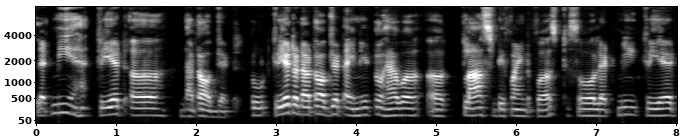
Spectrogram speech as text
let me create a data object. To create a data object i need to have a, a, class defined first. So let me create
